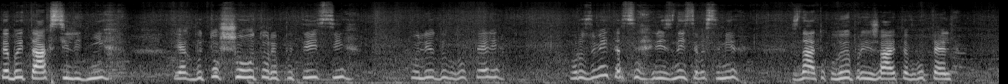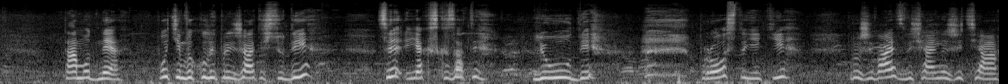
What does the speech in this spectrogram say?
тебе і так цілі дні, якби то шоу, то репетиції, то ліду в готелі. Ви розумієте, це різниця, ви самі знаєте, коли ви приїжджаєте в готель, там одне. Потім ви, коли приїжджаєте сюди, це, як сказати, люди, просто які проживають звичайне життя.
